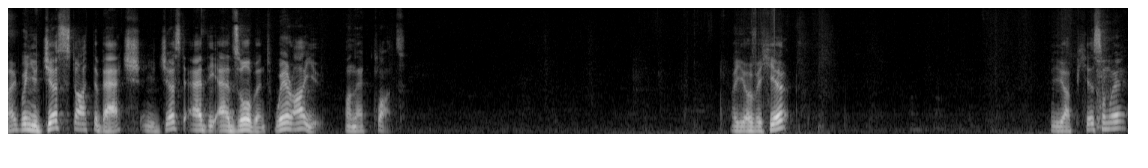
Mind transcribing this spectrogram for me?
Right? When you just start the batch and you just add the adsorbent, where are you on that plot? Are you over here? Are you up here somewhere?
